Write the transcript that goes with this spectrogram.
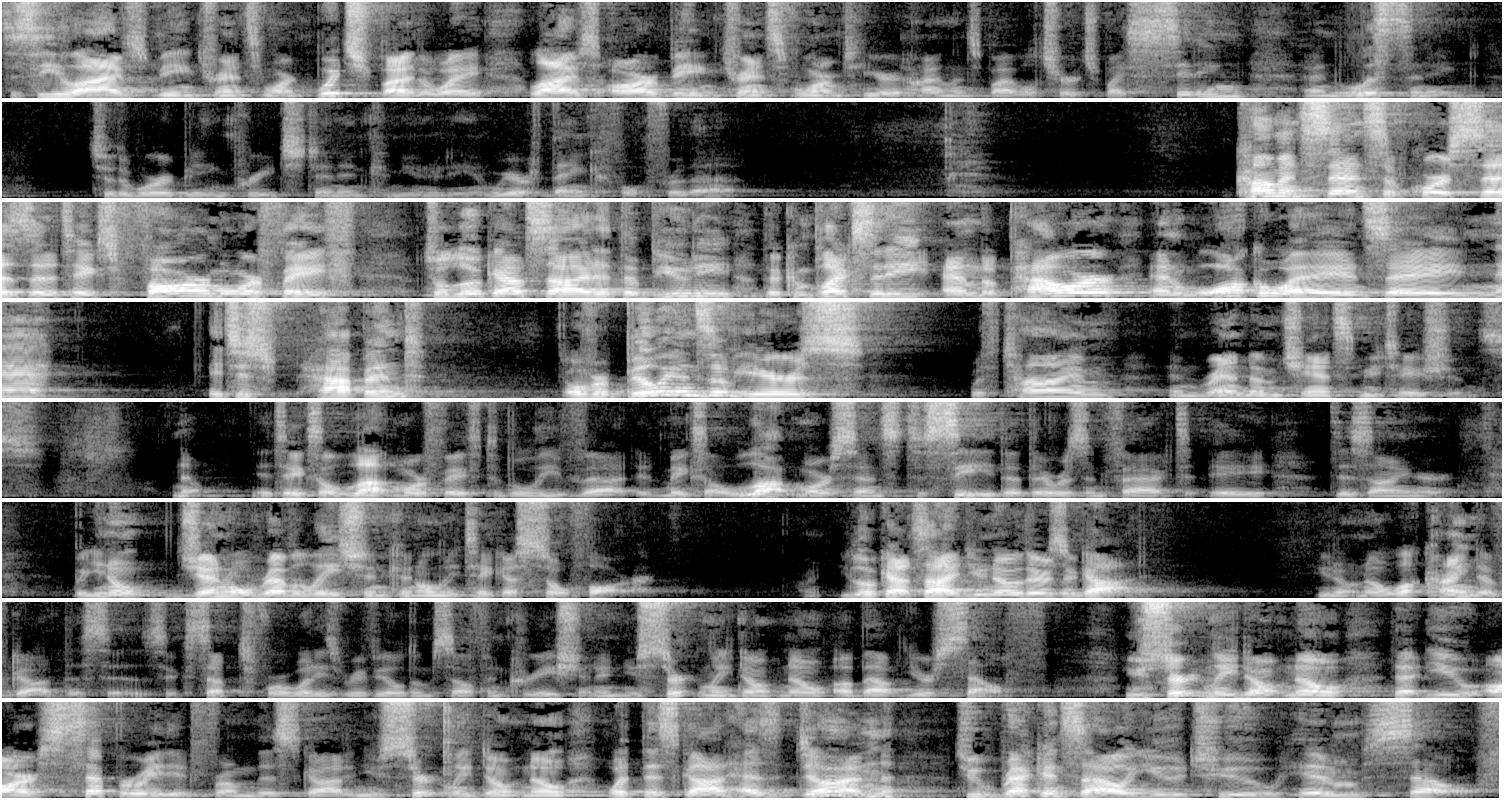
To see lives being transformed, which, by the way, lives are being transformed here at Highlands Bible Church by sitting and listening to the word being preached and in community. And we are thankful for that. Common sense, of course, says that it takes far more faith to look outside at the beauty, the complexity, and the power and walk away and say, nah, it just happened over billions of years with time and random chance mutations. No, it takes a lot more faith to believe that. It makes a lot more sense to see that there was, in fact, a designer. But you know, general revelation can only take us so far. You look outside, you know there's a God. You don't know what kind of God this is, except for what He's revealed Himself in creation. And you certainly don't know about yourself. You certainly don't know that you are separated from this God, and you certainly don't know what this God has done to reconcile you to himself.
